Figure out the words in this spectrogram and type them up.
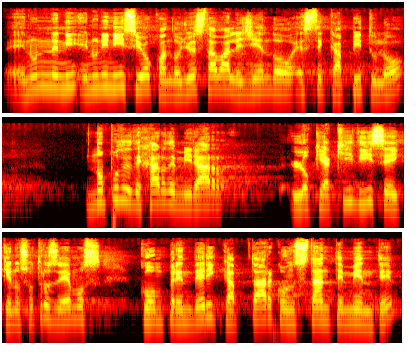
En un, en un inicio, cuando yo estaba leyendo este capítulo, no pude dejar de mirar lo que aquí dice y que nosotros debemos comprender y captar constantemente,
